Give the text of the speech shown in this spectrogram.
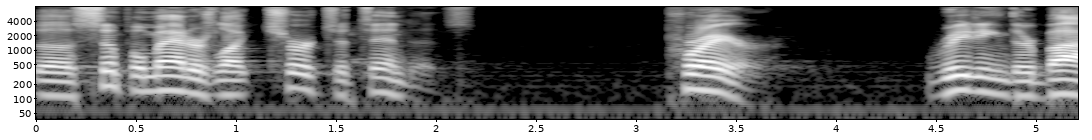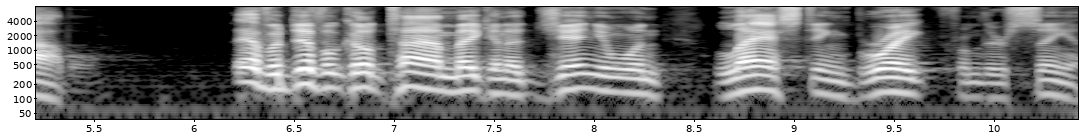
uh, simple matters like church attendance, prayer, reading their Bible. They have a difficult time making a genuine, lasting break from their sins.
